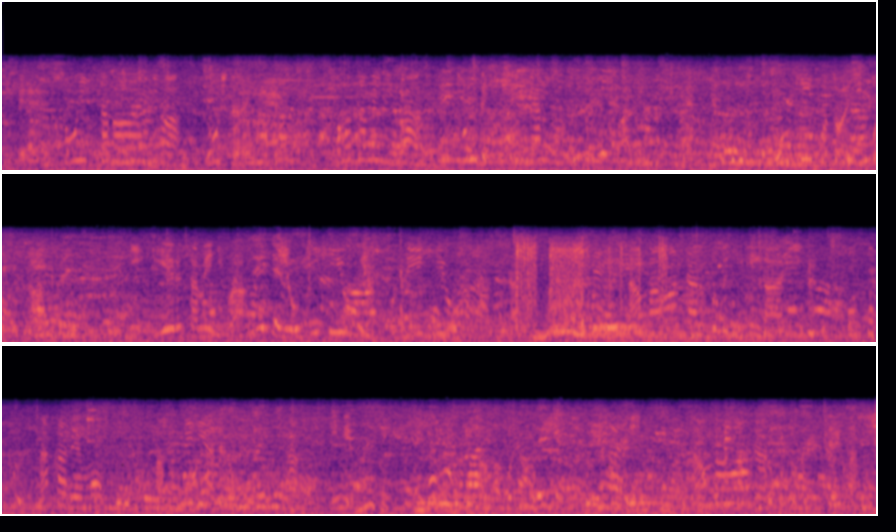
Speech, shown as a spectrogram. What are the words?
すの一方で、では自分の会社は東京大手とは言え、そういった場合にはどうしたらいいのか、そのためには取るべき戦略というのがあるんですね。大きいことはいいことだというふうに言えるためには、初期費用や固定費用がまず大事。ナンバーワンであることに意味があり、広告、中でもマスメディアでの広告が意味を持つ。これを繰り返し、ナンバーワンであることの規定が小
